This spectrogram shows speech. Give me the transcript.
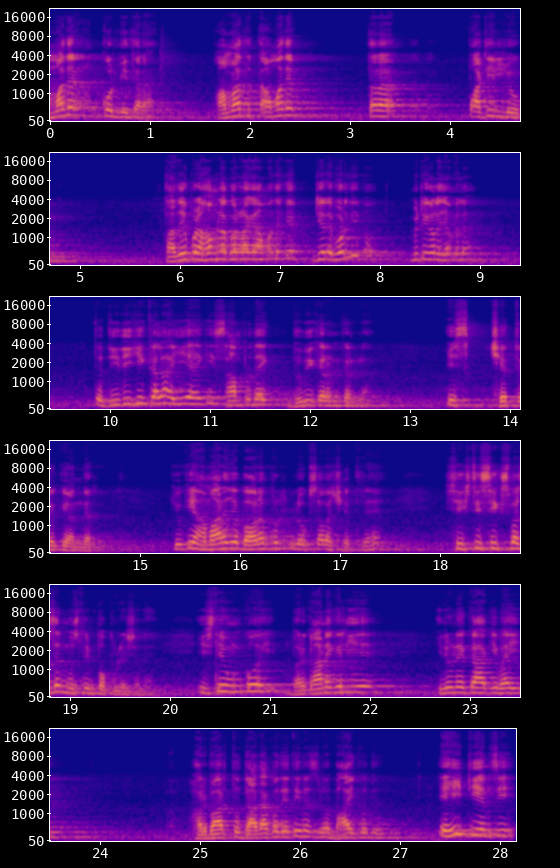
আমাদের কর্মী তারা, আমাদের আমাদের তারা পার্টির লোক, তাদের উপর হামলা করার আগে আমাদেরকে জেলে ভরে দিন। মিটে গেল ঝামেলা। तो दीदी की कला ये है कि सांप्रदायिक ध्रुवीकरण करना इस क्षेत्र के अंदर। क्योंकि हमारा जो बहरमपुर लोकसभा क्षेत्र है 66 परसेंट मुस्लिम पॉपुलेशन है। इसलिए उनको भड़काने के लिए इन्होंने कहा कि भाई, हर बार तो दादा को देते बस भाई को दूँ। यही टीएमसी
